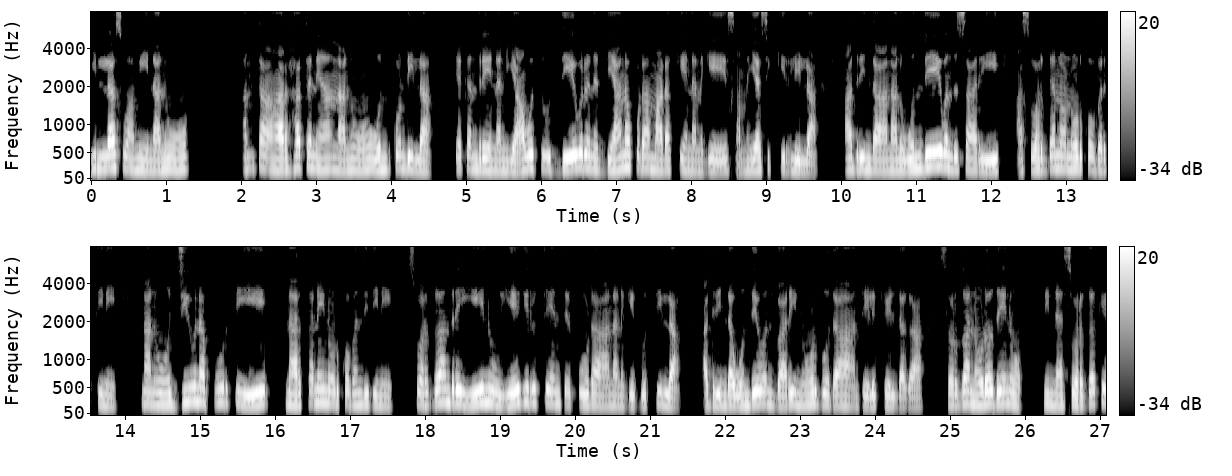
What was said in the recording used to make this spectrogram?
ಇಲ್ಲ ಸ್ವಾಮಿ, ನಾನು ಅಂಥ ಅರ್ಹತೆನ ನಾನು ಹೊಂದ್ಕೊಂಡಿಲ್ಲ. ಯಾಕಂದರೆ ನಾನು ಯಾವತ್ತೂ ದೇವರನ್ನ ಧ್ಯಾನ ಕೂಡ ಮಾಡೋಕ್ಕೆ ನನಗೆ ಸಮಯ ಸಿಕ್ಕಿರಲಿಲ್ಲ. ಆದ್ದರಿಂದ ನಾನು ಒಂದೇ ಒಂದು ಸಾರಿ ಆ ಸ್ವರ್ಗನ ನೋಡ್ಕೊ ಬರ್ತೀನಿ. ನಾನು ಜೀವನ ಪೂರ್ತಿ ನರಕನೇ ನೋಡ್ಕೊ ಬಂದಿದ್ದೀನಿ. ಸ್ವರ್ಗ ಅಂದರೆ ಏನು, ಹೇಗಿರುತ್ತೆ ಅಂತ ಕೂಡ ನನಗೆ ಗೊತ್ತಿಲ್ಲ. ಅದರಿಂದ ಒಂದೇ ಒಂದು ಬಾರಿ ನೋಡ್ಬೋದಾ ಅಂತೇಳಿ ಕೇಳಿದಾಗ, ಸ್ವರ್ಗ ನೋಡೋದೇನು? ನಿನ್ನ ಸ್ವರ್ಗಕ್ಕೆ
